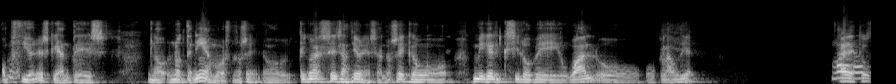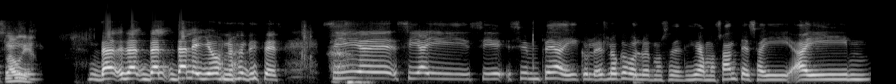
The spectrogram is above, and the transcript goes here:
opciones que antes no, teníamos. No sé, no, tengo las sensaciones. no sé cómo Miguel si lo ve igual o, Claudia. vale, tú, Claudia dale yo, ¿no? Dices, sí, eh, sí hay, sí, siempre hay, es lo que volvemos, decíamos antes, hay, hay,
